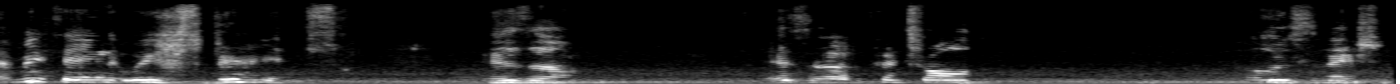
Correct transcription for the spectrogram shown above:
everything that we experience is um is a controlled hallucination.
